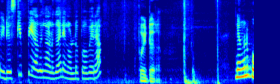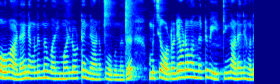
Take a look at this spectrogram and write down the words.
വീഡിയോ സ്കിപ്പ് ചെയ്യാതെ കാണുക. ഞങ്ങളുടെ ഒപ്പം വരാം. പോയിട്ട് വരാം. ഞങ്ങൾ പോവാണ്. ഞങ്ങൾ ഇന്ന് വൈമാളിലോട്ട് തന്നെയാണ് പോകുന്നത്. ഉമ്മച്ചി ഓൾറെഡി അവിടെ വന്നിട്ട് വെയിറ്റിംഗ് ആണ്. ഞങ്ങൾ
